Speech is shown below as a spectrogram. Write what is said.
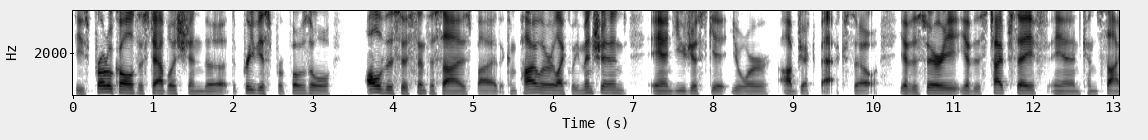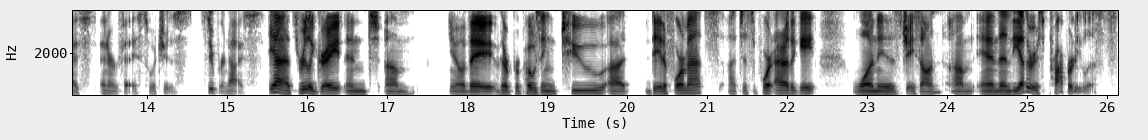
these protocols established in the, the previous proposal all of this is synthesized by the compiler, like we mentioned, and you just get your object back. So you have this very, you have this type safe and concise interface, which is super nice. Yeah, it's really great. And, um, you know, they, they're proposing two uh, data formats uh, to support out of the gate. One is JSON, um, and then the other is property lists.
